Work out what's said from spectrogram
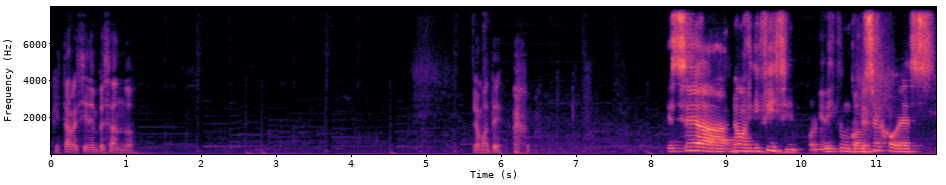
que está recién empezando? Lo maté. Que sea. No, es difícil, porque viste, un consejo es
